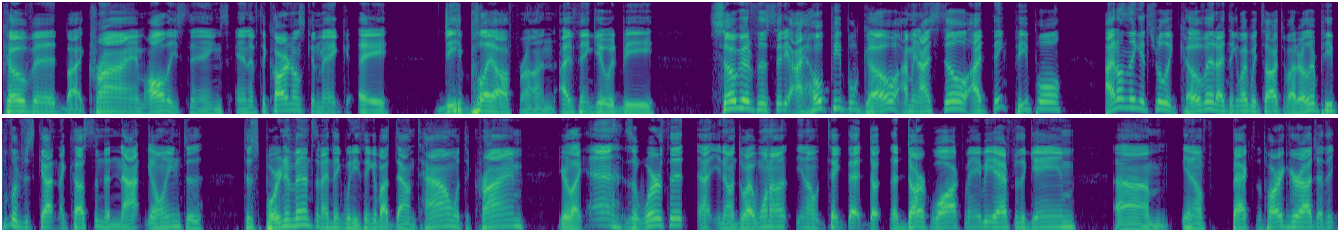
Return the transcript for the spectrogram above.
COVID, by crime, all these things. And if the Cardinals can make a deep playoff run, I think it would be so good for the city. I hope people go. I mean, I still I think people I don't think it's really COVID. I think, like we talked about earlier, people have just gotten accustomed to not going to to sporting events. And I think when you think about downtown with the crime, you're like, eh, is it worth it? Uh, you know, do I want to, you know, take that that dark walk maybe after the game? Um, you know, back to the parking garage. I think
